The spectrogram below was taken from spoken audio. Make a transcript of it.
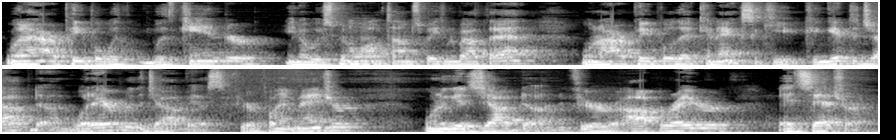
Want to hire people with, with candor. You know, we spend a lot of time speaking about that. We want to hire people that can execute, can get the job done, whatever the job is. If you're a plant manager, want to get the job done. If you're an operator, etc.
